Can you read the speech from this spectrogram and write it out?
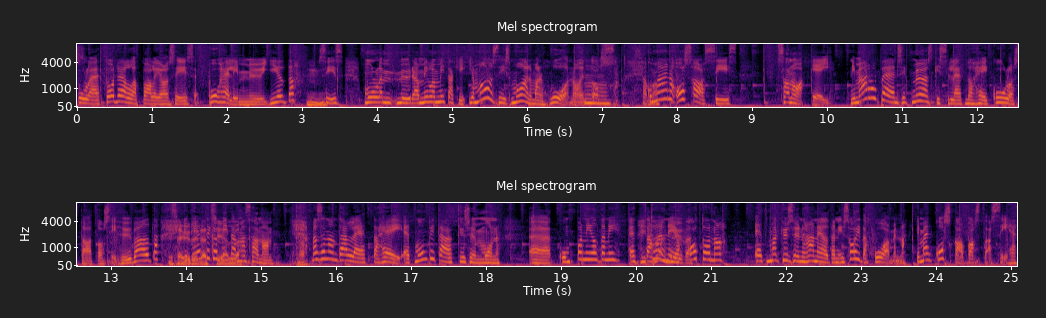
tulee todella paljon siis puhelinmyyjiltä. Mm. Siis mulle myydään milloin mitäkin. Ja mä oon siis maailman huonoin mm. tossa. sama. Kun mä en osaa siis sanoa ei. Niin mä rupean sit myöskin silleen, että no hei, kuulostaa tosi hyvältä. Niin sä ja tiedättekö siellä. mitä mä sanon? No. Mä sanon tälle, että hei, että mun pitää kysyä mun äh, kumppaniltani, että Hei, hän on ei hyvä. ole kotona. Että mä kysyn häneltä, niin soita huomenna. Ja mä en koskaan vastaa siihen.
